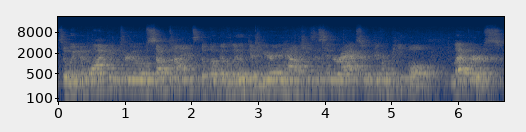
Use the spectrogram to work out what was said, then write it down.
So we've been walking through sometimes the book of Luke and hearing how Jesus interacts with different people lepers.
